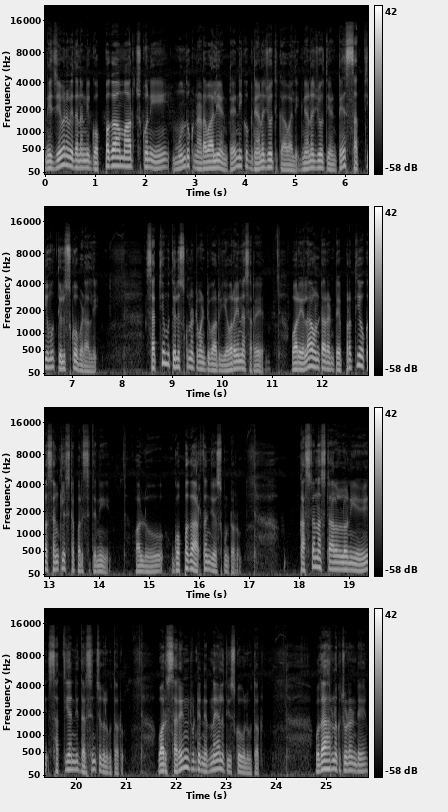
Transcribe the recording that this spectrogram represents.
నీ జీవన విధానాన్ని గొప్పగా మార్చుకొని ముందుకు నడవాలి అంటే నీకు జ్ఞానజ్యోతి కావాలి. జ్ఞానజ్యోతి అంటే సత్యము తెలుసుకోబడాలి. సత్యము తెలుసుకున్నటువంటి వారు ఎవరైనా సరే వారు ఎలా ఉంటారంటే ప్రతి ఒక్క సంక్లిష్ట పరిస్థితిని వాళ్ళు గొప్పగా అర్థం చేసుకుంటారు. కష్ట నష్టాలలోని సత్యాన్ని దర్శించగలుగుతారు. వారు సరైనటువంటి నిర్ణయాలు తీసుకోగలుగుతారు. ఉదాహరణకు చూడండి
